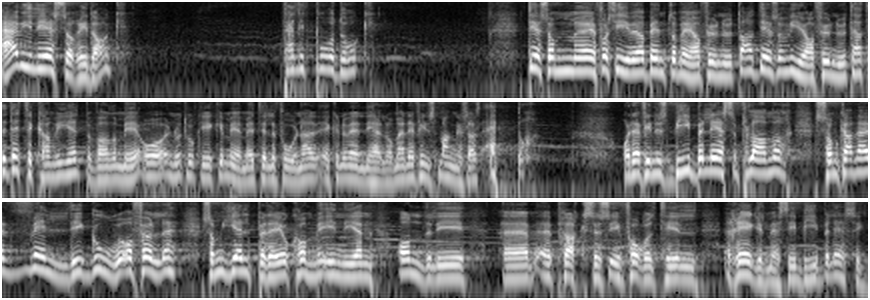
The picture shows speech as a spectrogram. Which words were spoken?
Er vi lesere i dag? Det er litt både òg. Det som jeg for si, Bent og meg har funnet ut, det som vi har funnet ut, er at dette kan vi hjelpe hverandre med. og Nå tok jeg ikke med meg telefonen, er ikke nødvendig heller, men det finnes mange slags apper. Og det finnes bibelleseplaner som kan være veldig gode å følge, som hjelper deg å komme inn i en åndelig eh, praksis i forhold til regelmessig bibellesing.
